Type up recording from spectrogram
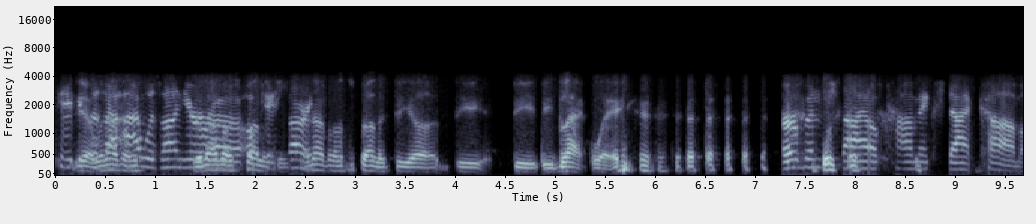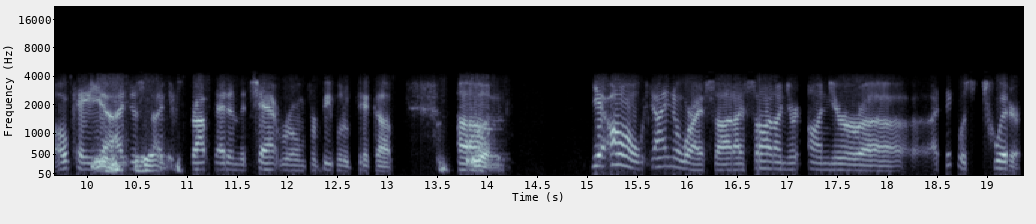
okay, yeah, because not I, I gonna, was on your. we're not gonna Uh, spell okay, it. sorry. We're not going to spell it the uh, the the the black way. urbanstylecomics.com. Okay, yeah, I just I just dropped that in the chat room for people to pick up. Um, Right. Yeah. Oh, I know where I saw it. I saw it on your on your uh, I think it was Twitter.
